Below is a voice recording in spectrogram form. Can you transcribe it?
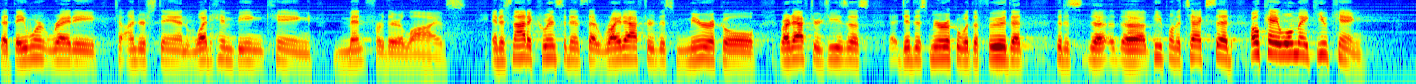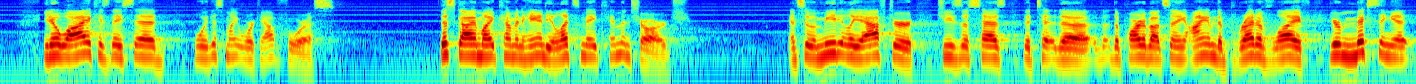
that they weren't ready to understand what him being king meant for their lives. And it's not a coincidence that right after this miracle, right after Jesus did this miracle with the food, that, that the, the people in the text said, Okay, we'll make you king. You know why? Because they said, Boy, this might work out for us. This guy might come in handy. Let's make him in charge. And so immediately after Jesus has the, te- the, the part about saying, I am the bread of life, you're mixing it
